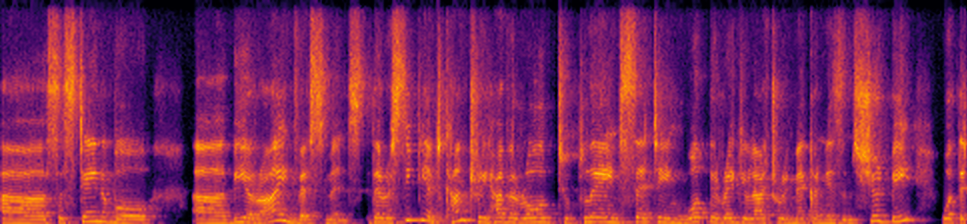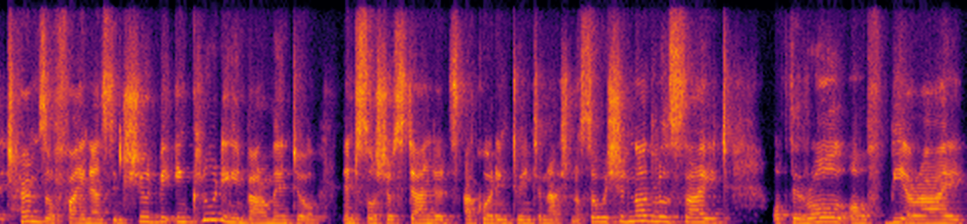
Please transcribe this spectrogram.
uh, sustainable uh, BRI investments, the recipient country have a role to play in setting what the regulatory mechanisms should be, what the terms of financing should be, including environmental and social standards according to international. So we should not lose sight of the role of BRI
